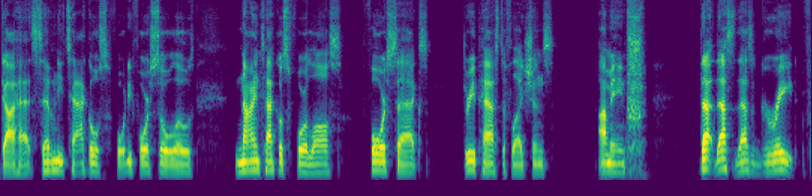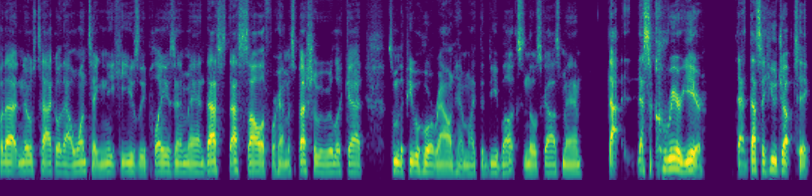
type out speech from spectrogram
Guy had 70 tackles, 44 solos, nine tackles for loss, four sacks, three pass deflections. I mean, that that's that's great for that nose tackle, that one technique he usually plays in, man. That's that's solid for him, especially when we look at some of the people who are around him, like the D Bucks and those guys, man. That that's a career year. That that's a huge uptick.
